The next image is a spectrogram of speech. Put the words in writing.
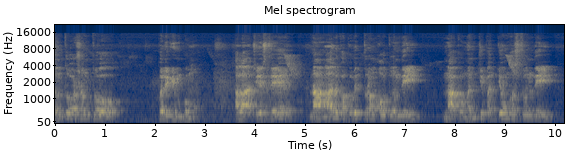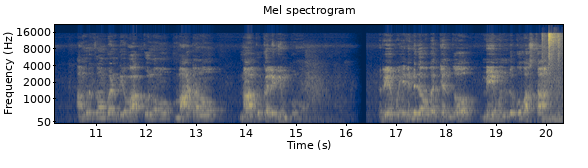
సంతోషంతో పలికింపుము అలా చేస్తే నా నాలుక పవిత్రం అవుతుంది నాకు మంచి పద్యం వస్తుంది. అమృతం వంటి వాక్కును మాటను నాకు కలిగింపుము రేపు ఎనిమిదవ పద్యంతో మీ ముందుకు వస్తాను.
